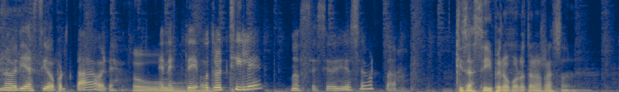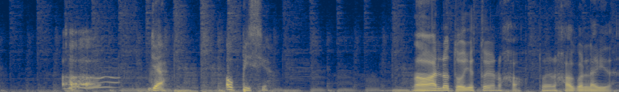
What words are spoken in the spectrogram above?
No habría sido portada ahora. En este otro Chile, no sé si habría sido portada. Quizás sí, pero por otras razones. Ya. Auspicio. No, hazlo todo, yo estoy enojado. Estoy enojado con la vida.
